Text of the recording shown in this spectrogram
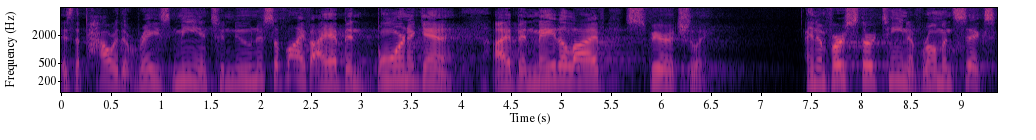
is the power that raised me into newness of life. I have been born again. I have been made alive spiritually. And in verse 13 of Romans 6,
